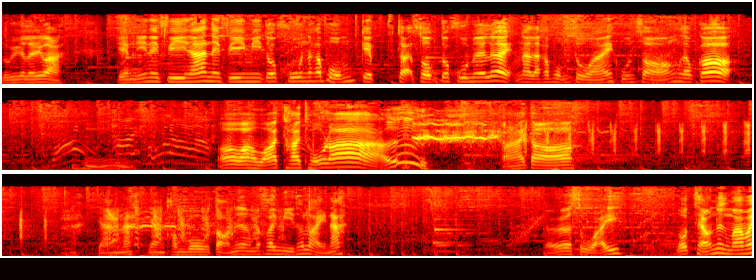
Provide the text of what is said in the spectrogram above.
ลุยกันเลยดีกว่า เกมนี้ในฟรีนะในฟรีมีตัวคูณนะครับผมเก็บสะสมตัวคูณเรื่อยๆนั่นแหละครับผมสวยคูณ 2 แล้วก็ อ๋อว้าวว้าทายโทราเออไปต่อยังนะยังคอมโบต่อเนื่องไม่ค่อยมีเท่าไหร่นะ เออ สวย รถแถวหนึ่งมาไหม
